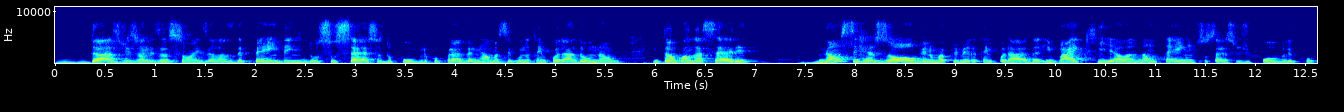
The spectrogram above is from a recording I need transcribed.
das visualizações, elas dependem do sucesso do público para ganhar uma segunda temporada ou não. Então, quando a série não se resolve numa primeira temporada e vai que ela não tem um sucesso de público,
